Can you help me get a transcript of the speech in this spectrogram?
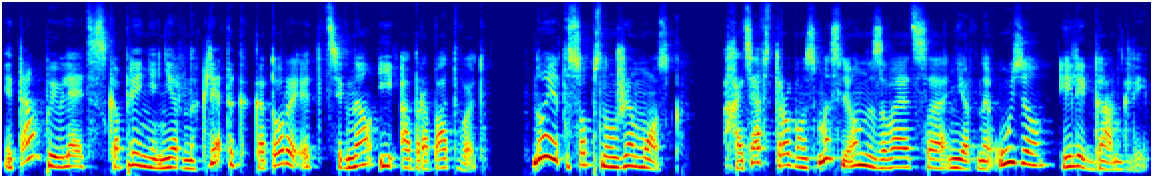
И там появляется скопление нервных клеток, которые этот сигнал и обрабатывают. Ну и это, собственно, уже мозг. Хотя в строгом смысле он называется нервный узел или ганглии.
